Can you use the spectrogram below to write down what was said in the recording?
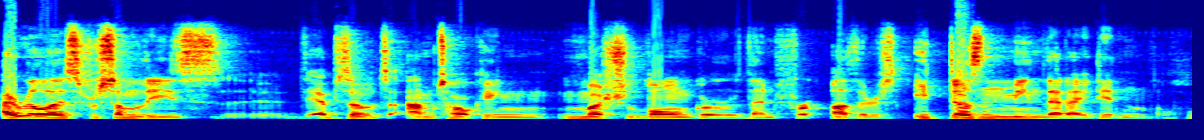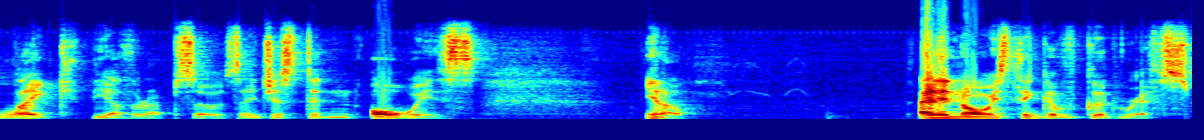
I realize for some of these uh, episodes I'm talking much longer than for others. It doesn't mean that I didn't like the other episodes. I just didn't always, you know, I didn't always think of good riffs,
